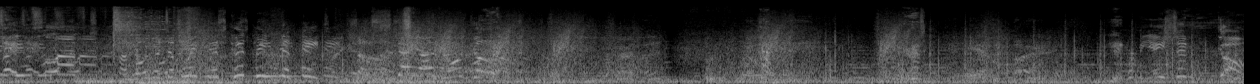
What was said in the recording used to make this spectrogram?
teams left! A moment of weakness could be defeat, so stay on your guard! Permeation, go!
